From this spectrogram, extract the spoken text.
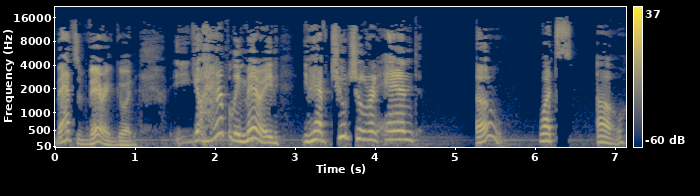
That's very good. You're happily married. You have two children and. Oh. What's oh?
